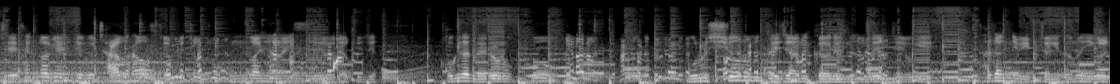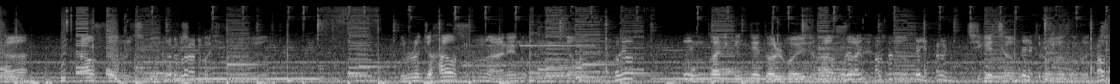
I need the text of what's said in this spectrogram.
제 생각에는 이제 그 작은 하우스 옆에 좀 공간이 하나 있어요. 그래서 이제 거기다 내려놓고 물을 씌워놓으면 되지 않을까 그랬는데 이제 여기 사장님 입장에서는 이걸 다 하우스 안으로 집어넣고 싶어 하시더라고요. 물론 저 하우스는 안에는 공장은 공간이 굉장히 넓어야죠 하우스 안에는 지게차가 못 들어가서 그렇지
